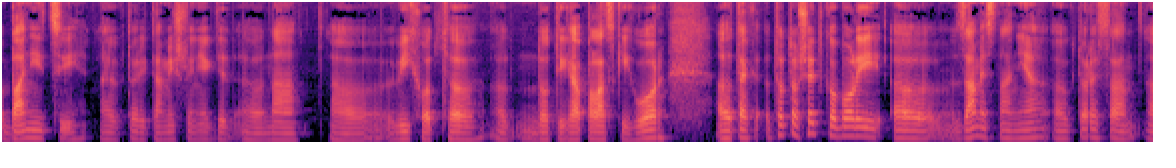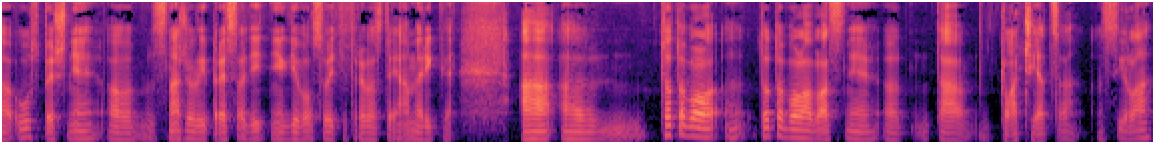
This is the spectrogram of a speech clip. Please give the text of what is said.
baníci, ktorí tam išli niekde na východ do tých apalackých hôr E, tak toto všetko boli zamestnania, ktoré sa úspešne snažili presadiť niekde vo svete, treba z tej Amerike. A toto, bol, toto bola vlastne tá tlačiaca sila,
